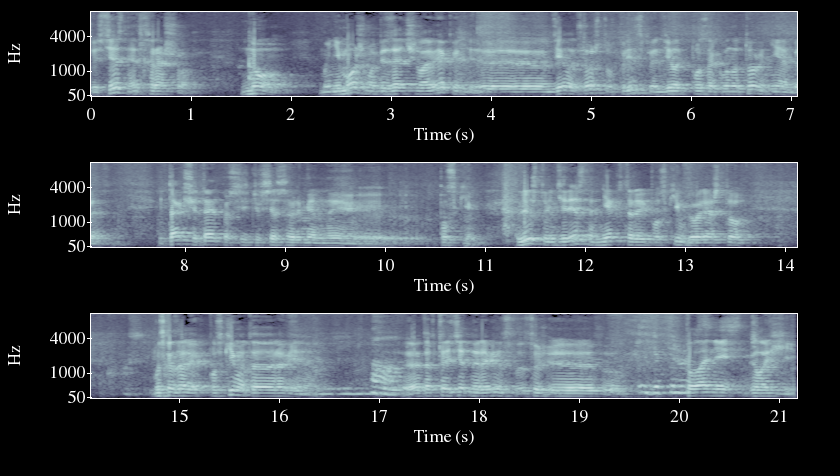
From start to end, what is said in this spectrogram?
то естественно это хорошо. Но мы не можем обязать человека э, делать то, что в принципе он делать по закону Торы не обязан. И так считают практически все современные пуским. Плюс, что интересно, некоторые пуским говорят, что мы сказали, пуским это раввины. А, Это авторитетный раввин в, э, плане Галахи.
